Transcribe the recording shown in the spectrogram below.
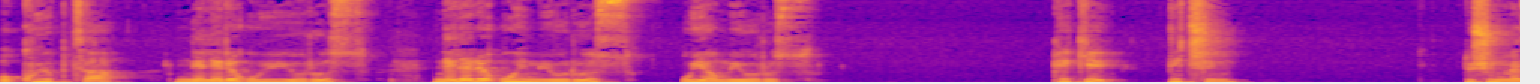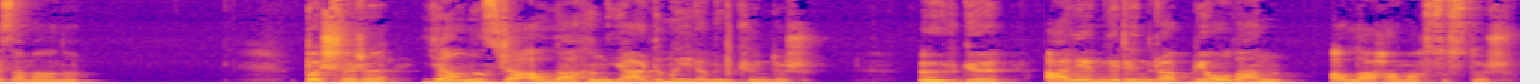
okuyup da nelere uyuyoruz, nelere uymuyoruz, uyamıyoruz. Peki niçin? Düşünme zamanı. Başarı yalnızca Allah'ın yardımıyla mümkündür. Övgü alemlerin Rabbi olan Allah'a mahsustur.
